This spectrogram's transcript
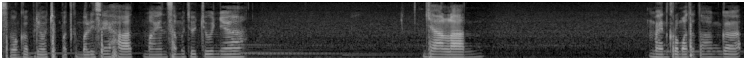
semoga beliau cepat kembali sehat main sama cucunya jalan main ke rumah tetangga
